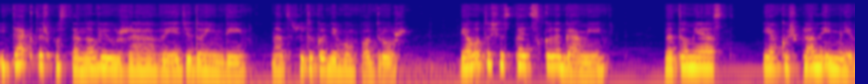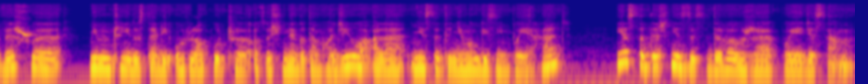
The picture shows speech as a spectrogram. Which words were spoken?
I tak też postanowił, że wyjedzie do Indii na trzytygodniową podróż. Miało to się stać z kolegami, natomiast jakoś plany im nie wyszły. Nie wiem, czy nie dostali urlopu, czy o coś innego tam chodziło, ale niestety nie mogli z nim pojechać i ostatecznie zdecydował, że pojedzie sam.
